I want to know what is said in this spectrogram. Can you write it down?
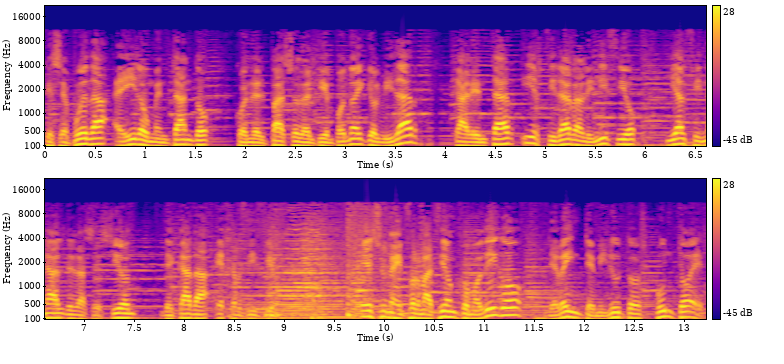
que se pueda e ir aumentando con el paso del tiempo. No hay que olvidar calentar y estirar al inicio y al final de la sesión de cada ejercicio. Es una información, como digo, de 20minutos.es.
